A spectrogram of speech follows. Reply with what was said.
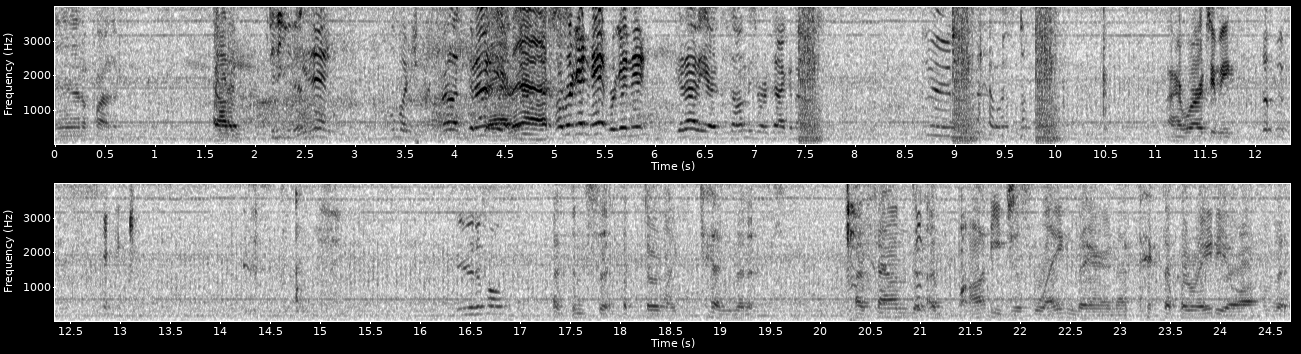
A little farther. Got him. Did he get He's in. Oh my god. Alright, let's get out of here. Badass. Oh, we're getting hit. We're getting hit. Get out of here. The zombies are attacking us. Dude, that was the Alright, we're RTB. beautiful. I've been sitting up there like 10 minutes. I found a body just laying there and I picked up a radio off of it.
